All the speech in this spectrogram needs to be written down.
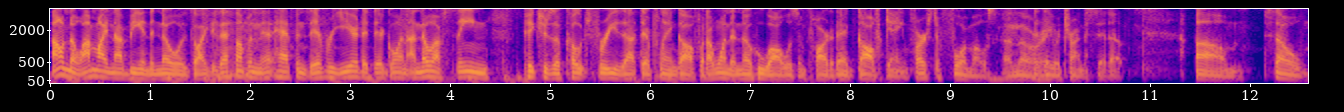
I don't know. I might not be in the know. It's like, is that something that happens every year that they're going? I know I've seen pictures of Coach Freeze out there playing golf, but I want to know who all was in part of that golf game first and foremost. I know, that right? they were trying to set up. Um, so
